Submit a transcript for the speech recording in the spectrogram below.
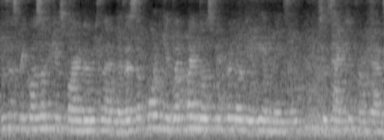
this is because of Q Spiders and the support given by those people are really amazing. So thank you for that.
